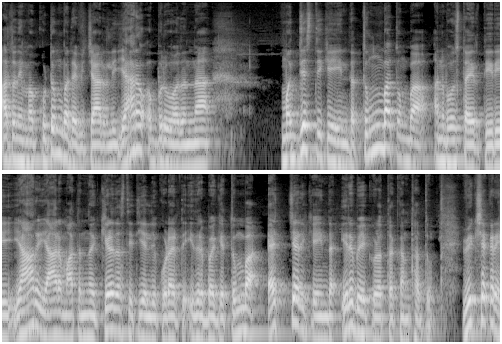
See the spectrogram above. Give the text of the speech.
ಅಥವಾ ನಿಮ್ಮ ಕುಟುಂಬದ ವಿಚಾರದಲ್ಲಿ ಯಾರೋ ಒಬ್ಬರು ಅದನ್ನು ಮಧ್ಯಸ್ಥಿಕೆಯಿಂದ ತುಂಬ ತುಂಬ ಅನುಭವಿಸ್ತಾ ಇರ್ತೀರಿ. ಯಾರು ಯಾರ ಮಾತನ್ನು ಕೇಳದ ಸ್ಥಿತಿಯಲ್ಲಿ ಕೂಡ ಇರ್ತೀರಿ ಇದರ ಬಗ್ಗೆ ತುಂಬ ಎಚ್ಚರಿಕೆಯಿಂದ ಇರಬೇಕು ಇರತಕ್ಕಂಥದ್ದು ವೀಕ್ಷಕರೇ,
